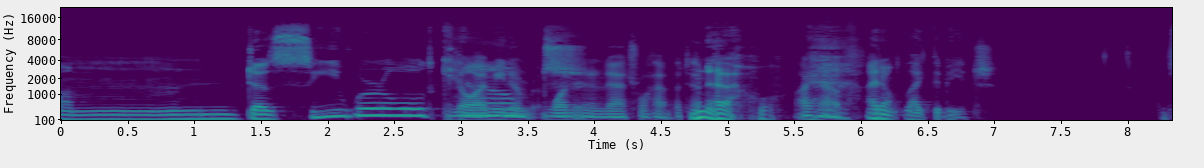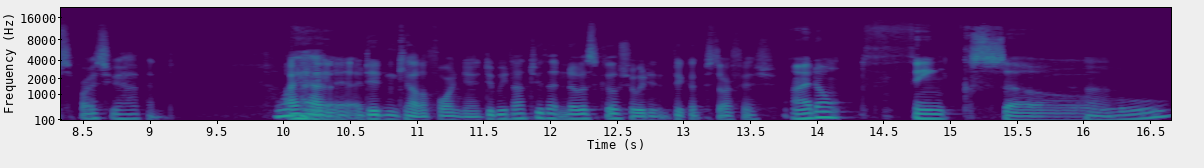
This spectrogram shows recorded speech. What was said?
Um, does SeaWorld count? No, I mean a, one in a natural habitat. No, I have. I don't like the beach. I'm surprised you haven't. Why? I had. I did in California. Did we not do that in Nova Scotia? We didn't pick up starfish. I don't think so.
